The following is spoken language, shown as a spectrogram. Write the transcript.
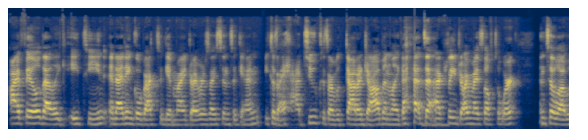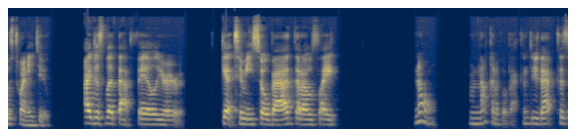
I failed at like 18 and I didn't go back to get my driver's license again because I had to because I was got a job and like I had to actually drive myself to work until I was 22. I just let that failure get to me so bad that I was like, no, I'm not going to go back and do that because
